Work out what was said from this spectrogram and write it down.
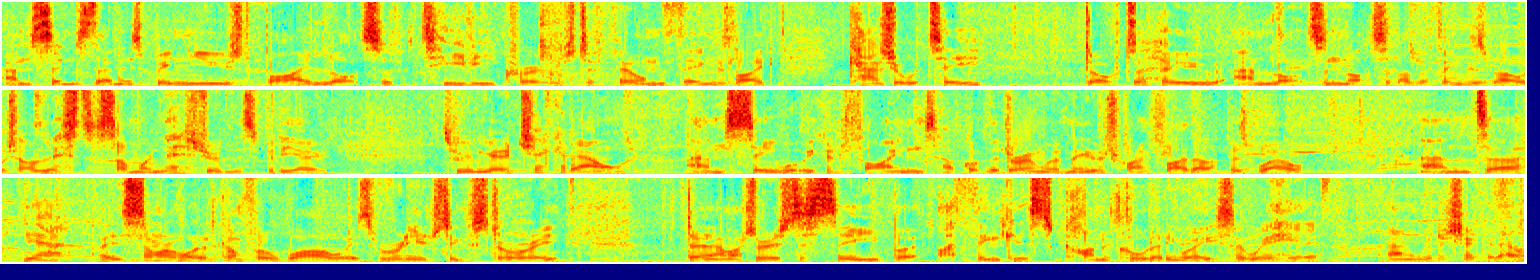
and since then it's been used by lots of TV crews to film things like Casualty Doctor Who, and lots and lots of other things as well, which I'll list somewhere in the history of this video. So we're gonna go check it out and see what we can find. I've got the drone with me, we'll try and fly that up as well. And uh, yeah, it's somewhere I wanted to come for a while. It's a really interesting story. Don't know how much there is to see, but I think it's kind of cool anyway, so we're here and we're gonna check it out.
